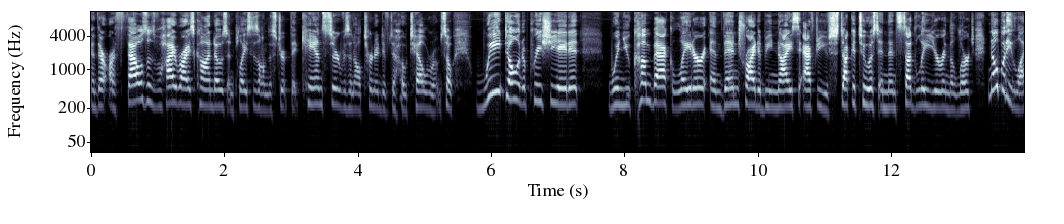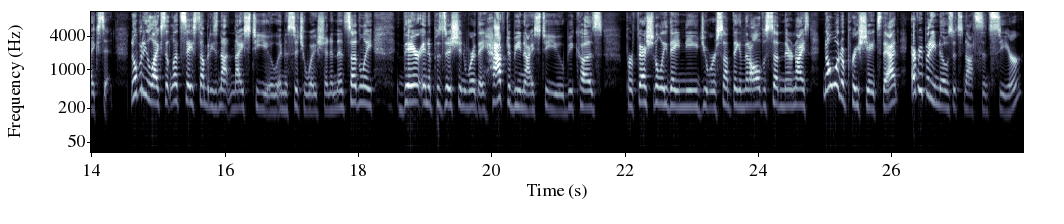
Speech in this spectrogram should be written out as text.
And there are thousands of high rise condos and places on the strip that can serve as an alternative to hotel rooms. So we don't appreciate it when you come back later and then try to be nice after you've stuck it to us and then suddenly you're in the lurch. Nobody likes it. Nobody likes it. Let's say somebody's not nice to you in a situation and then suddenly they're in a position where they have to be nice to you because professionally they need you or something and then all of a sudden they're nice. No one appreciates that. Everybody knows it's not sincere.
